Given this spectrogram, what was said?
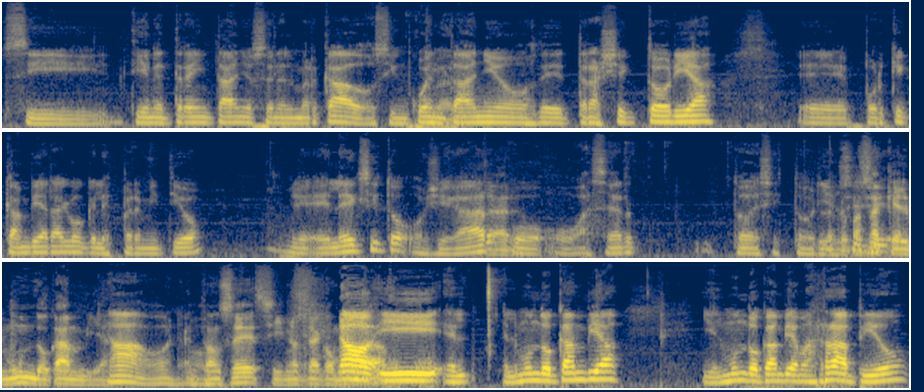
si tiene 30 años en el mercado, 50 Claro. años de trayectoria, ¿por qué cambiar algo que les permitió el éxito o llegar Claro. o, o hacer toda esa historia? Lo que Sí, pasa sí. es que el mundo cambia. Ah, bueno. Entonces, si no te acomodas... No, y el, el mundo cambia y el mundo cambia más rápido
